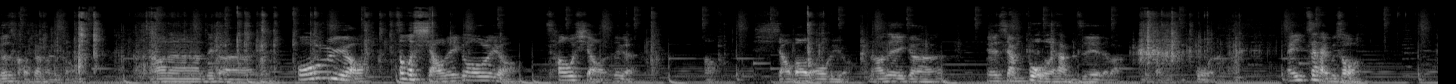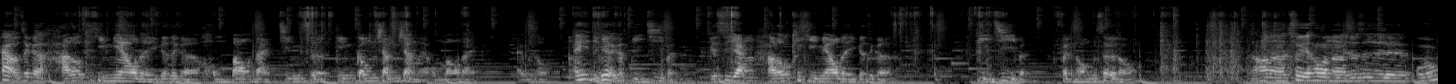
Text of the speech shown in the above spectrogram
又是口香糖一种。然后呢，这个 Oreo 这么小的一个 Oreo。超小的这个，哦，小包的 Oreo，然后这个应该像薄荷糖之类的吧，薄荷糖，哎，这还不错，还有这个 Hello Kitty 喵的一个这个红包袋，金色金光相向的红包袋，还不错，哎，里面有一个笔记本，也是一样 Hello Kitty 喵的一个这个笔记本，粉红色的哦，然后呢，最后呢就是哦，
